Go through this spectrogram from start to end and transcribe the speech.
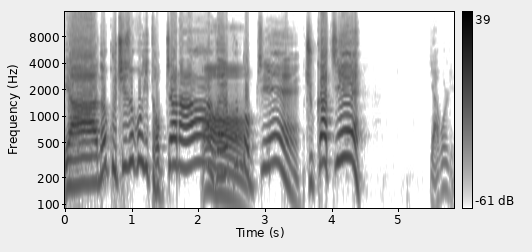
야 너 구치소 거기 덥잖아. 어. 그 에어컨도 없지. 죽 같지? 약 올리는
